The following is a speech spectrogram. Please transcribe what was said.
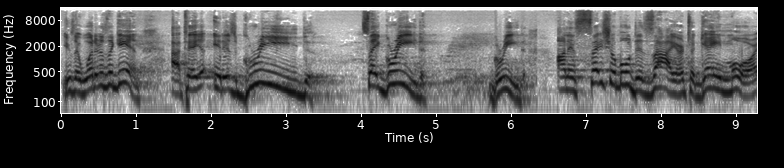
You say, what is again? I tell you, it is greed. Say greed. Greed. greed. An insatiable desire to gain more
